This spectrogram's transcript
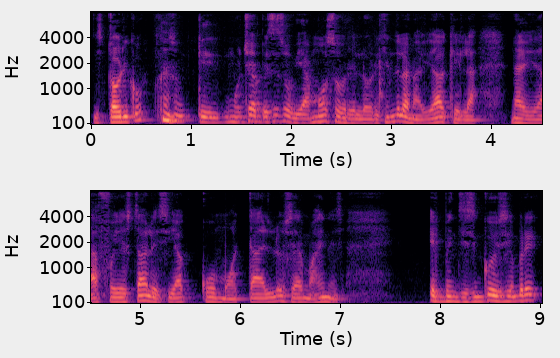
histórico que muchas veces obviamos sobre el origen de la Navidad, que la Navidad fue establecida como tal, o sea, imagínense, el 25 de diciembre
